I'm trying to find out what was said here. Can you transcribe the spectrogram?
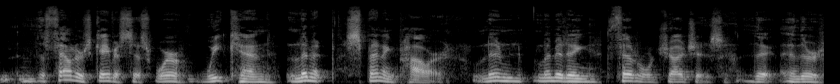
The founders gave us this where we can limit spending power, lim- limiting federal judges the, and their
